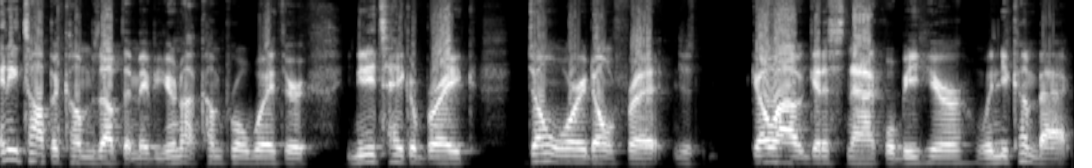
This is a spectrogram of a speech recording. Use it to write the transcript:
any topic comes up that maybe you're not comfortable with or you need to take a break, don't worry, don't fret. Just go out, get a snack. We'll be here when you come back.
